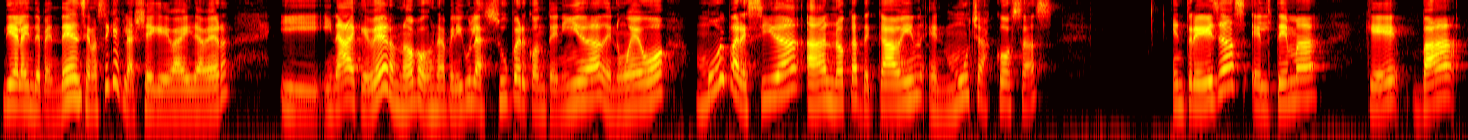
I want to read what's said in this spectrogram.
Día de la Independencia, no sé qué flashé que iba a ir a ver. Y, y, nada que ver, ¿no? Porque es una película súper contenida, de nuevo, muy parecida a Knock at the Cabin en muchas cosas. Entre ellas, el tema que va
